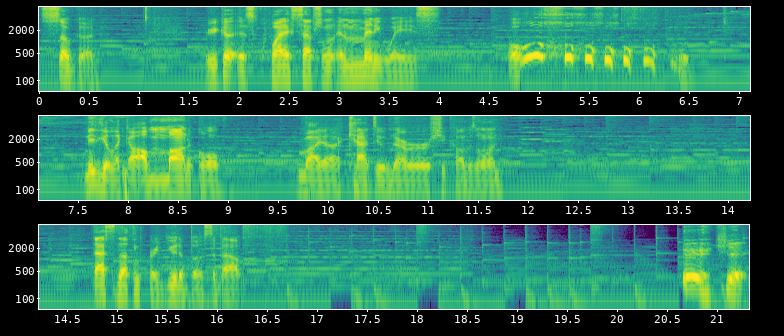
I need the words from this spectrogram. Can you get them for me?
So good. Rika is quite exceptional in many ways. Oh, need to get like a, a monocle for my uh, cat tube whenever she comes on. That's nothing for you to boast about. Oh, shit.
